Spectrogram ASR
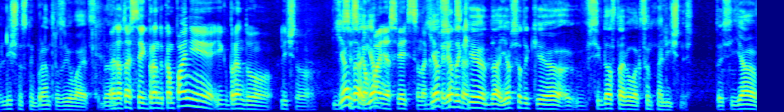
личностный бренд развивается. да. Это относится и к бренду компании, и к бренду личного. Я, есть, да, если я- компания светится на Я конференциях, все-таки, да, я все-таки всегда ставил акцент на личность. То есть я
